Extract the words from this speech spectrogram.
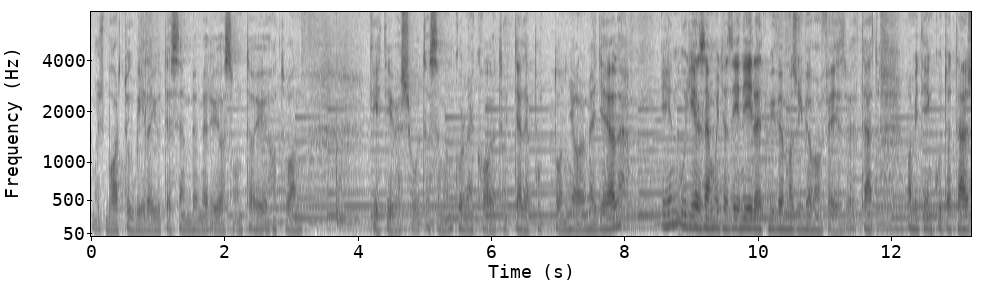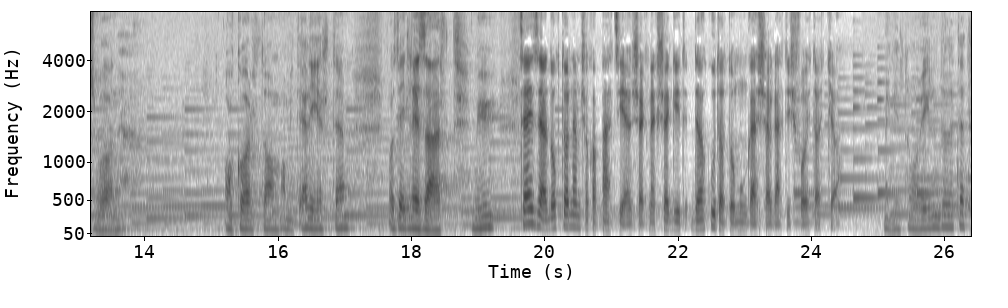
most Bartók Béla jut eszembe, mert ő azt mondta, ő 62 éves volt, azt hiszem, amikor meghalt, hogy teleputtonnyal megy el. Én úgy érzem, hogy az én életművem az úgy be van fejezve. Tehát amit én kutatásban akartam, amit elértem, az egy lezárt mű. Cejzel doktor nem csak a pácienseknek segít, de a kutató munkásságát is folytatja megírtam a végrendeletet.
